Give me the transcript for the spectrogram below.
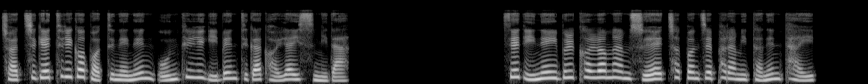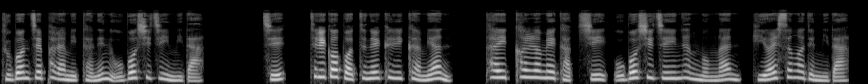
좌측의 trigger 버튼에는 onclick 이벤트가 걸려 있습니다. set enable column 함수의 첫 번째 파라미터는 타입, 두 번째 파라미터는 overseas입니다. 즉, trigger 버튼을 클릭하면 type column의 값이 overseas인 항목만 비활성화됩니다.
